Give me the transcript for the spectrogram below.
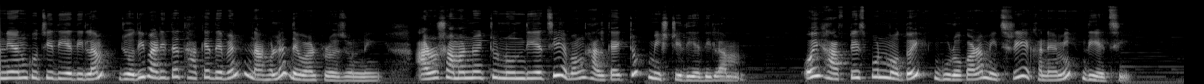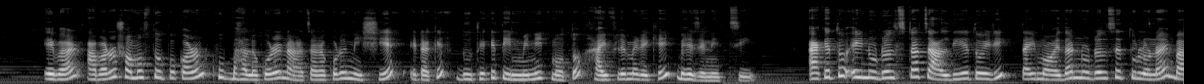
অনিয়ন কুচি দিয়ে দিলাম, যদি বাড়িতে থাকে দেবেন, না হলে দেওয়ার প্রয়োজন নেই। আরও সামান্য একটু নুন দিয়েছি এবং হালকা একটু মিষ্টি দিয়ে দিলাম। ওই হাফ টিস্পুন মতোই গুঁড়ো করা মিছরি এখানে আমি দিয়েছি। এবার আবারও সমস্ত উপকরণ খুব ভালো করে নাড়াচাড়া করে মিশিয়ে এটাকে দু থেকে তিন মিনিট মতো হাই ফ্লেমে রেখেই ভেজে নিচ্ছি। একে তো এই নুডলসটা চাল দিয়ে তৈরি, তাই ময়দার নুডলসের তুলনায় বা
